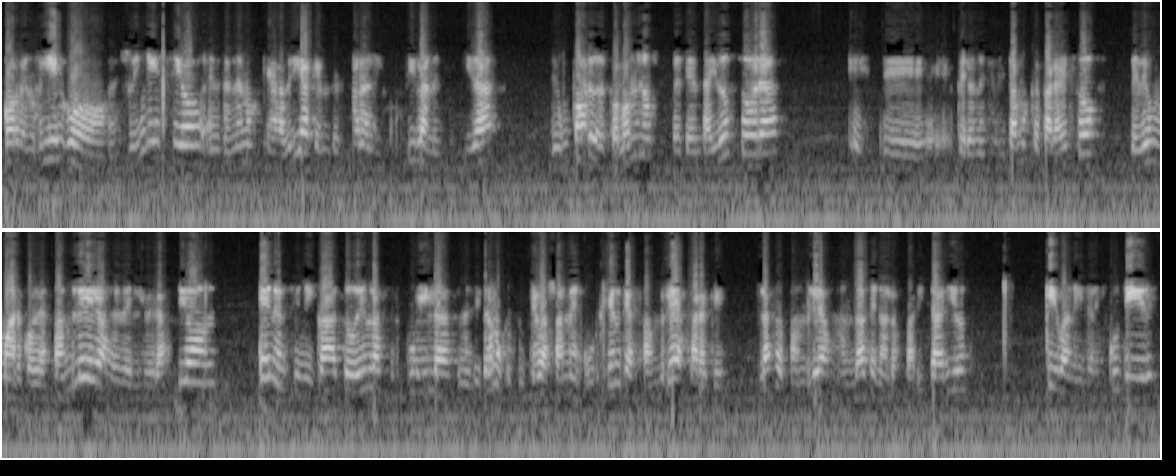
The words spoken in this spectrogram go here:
corren riesgo en su inicio, entendemos que habría que empezar a discutir la necesidad de un paro de por lo menos 72 horas este, pero necesitamos que para eso se dé un marco de asambleas, de deliberación, en el sindicato, en las escuelas, necesitamos que se llame urgente asambleas para que las asambleas mandaten a los paritarios qué van a ir a discutir,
